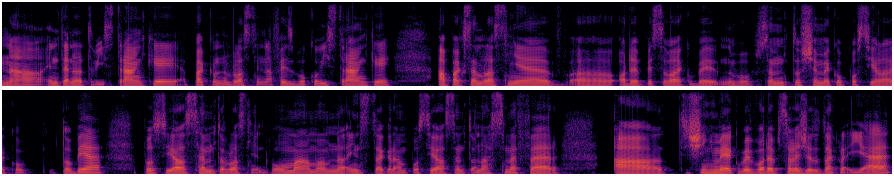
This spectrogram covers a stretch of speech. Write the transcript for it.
na internetové stránky, pak vlastně na facebookové stránky a pak jsem vlastně uh, odepisoval, jakoby, nebo jsem to všem jako posílal jako tobě, posílal jsem to vlastně dvou mámám na Instagram, posílal jsem to na Smefer a všichni mi jakoby odepsali, že to takhle je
